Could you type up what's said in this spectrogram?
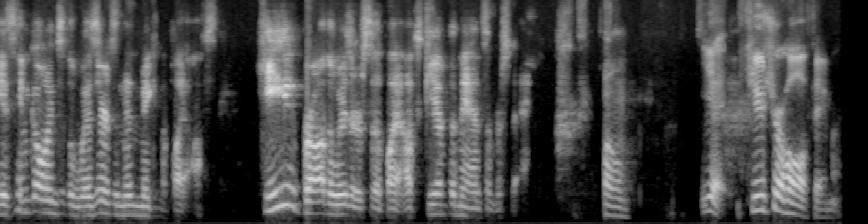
is him going to the Wizards and then making the playoffs. He brought the Wizards to the playoffs. Give the man some respect. Boom. Yeah, future Hall of Famer.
